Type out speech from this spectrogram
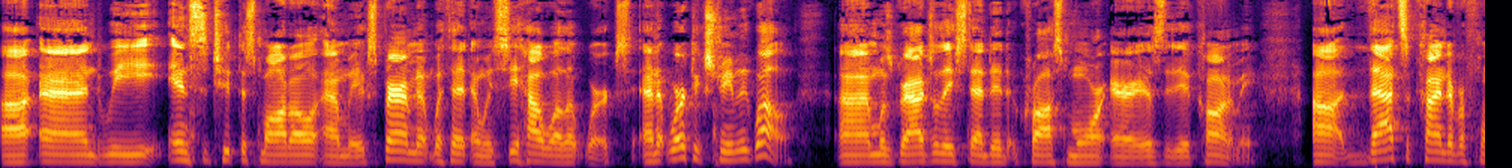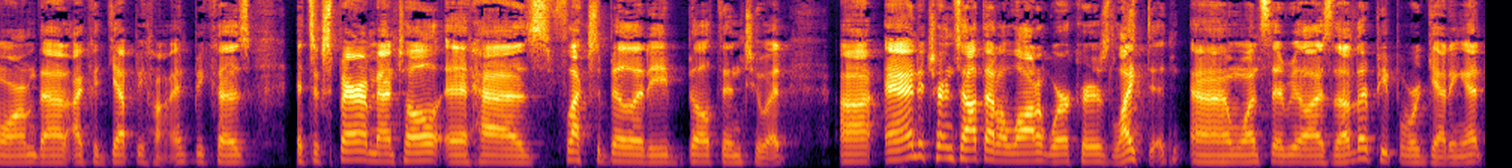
uh, and we institute this model and we experiment with it and we see how well it works. And it worked extremely well and um, was gradually extended across more areas of the economy. Uh, that's a kind of reform that I could get behind because it's experimental, it has flexibility built into it. Uh, and it turns out that a lot of workers liked it. And once they realized that other people were getting it,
